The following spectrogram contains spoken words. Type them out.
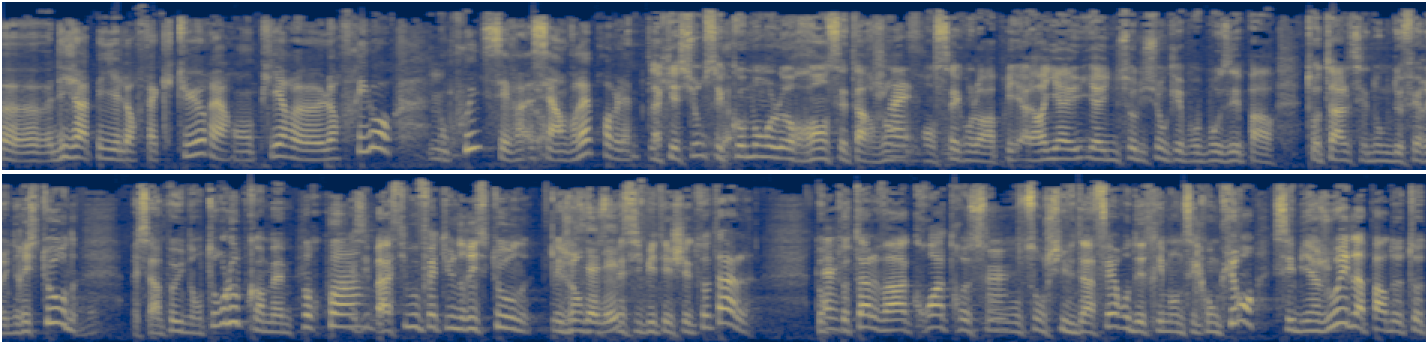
euh, déjà à payer leurs factures et à remplir euh, leur frigo. Donc oui, c'est, vrai- c'est un vrai problème. La question, c'est comment on leur rend cet argent Ouais. Français qu'on leur a pris. Alors, il y, a, il y a une solution qui est proposée par Total, c'est donc de faire une ristourne. Mais c'est un peu une entourloupe quand même. Pourquoi Parce que, bah, Si vous faites une ristourne, les gens Vous vont se précipiter chez Total. Donc, Ouais. Total va accroître son, son chiffre d'affaires au détriment de ses concurrents. C'est bien joué de la part de Total.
